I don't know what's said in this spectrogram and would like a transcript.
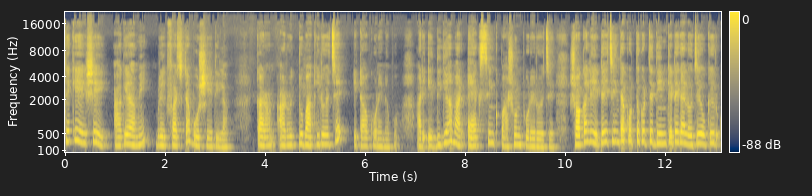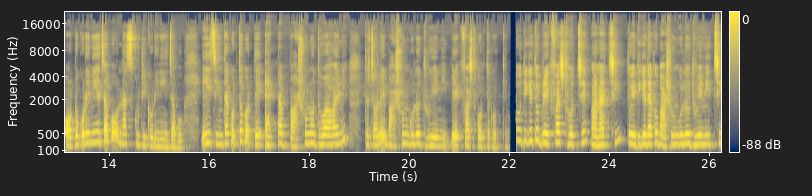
থেকে এসে আগে আমি ব্রেকফাস্টটা বসিয়ে দিলাম। কারণ আরও একটু বাকি রয়েছে, এটাও করে নেব। আর এদিকে আমার এক সিঙ্ক বাসন পড়ে রয়েছে। সকালে এটাই চিন্তা করতে করতে দিন কেটে গেল যে ওকে অটো করে নিয়ে যাব না স্কুটি করে নিয়ে যাব। এই চিন্তা করতে করতে একটা বাসনও ধোয়া হয়নি। তো চলো এই বাসনগুলো ধুয়ে নিই ব্রেকফাস্ট করতে করতে। ওদিকে তো ব্রেকফাস্ট হচ্ছে, বানাচ্ছি। তো এদিকে দেখো বাসনগুলো ধুয়ে নিচ্ছি।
